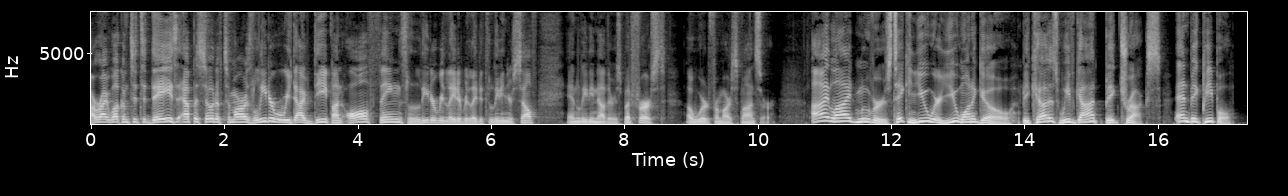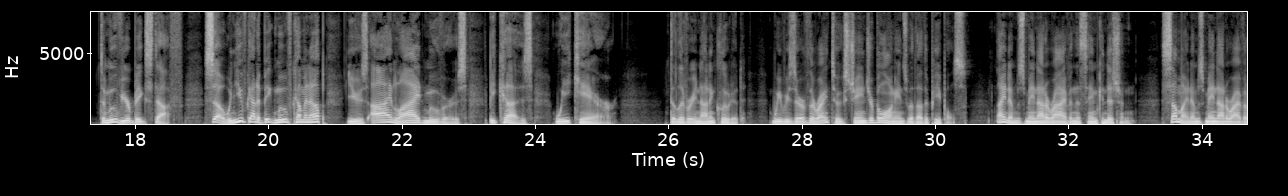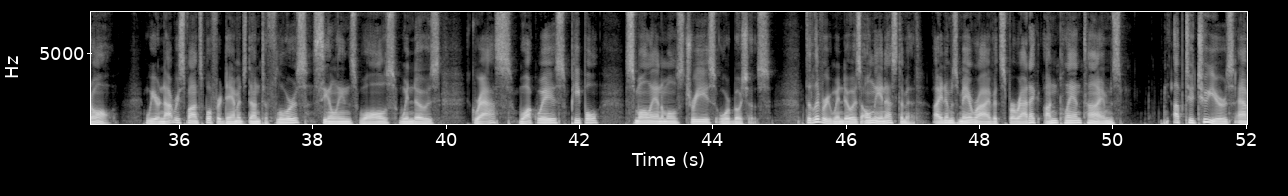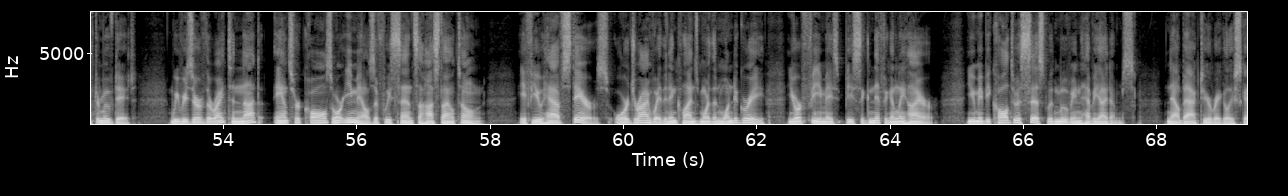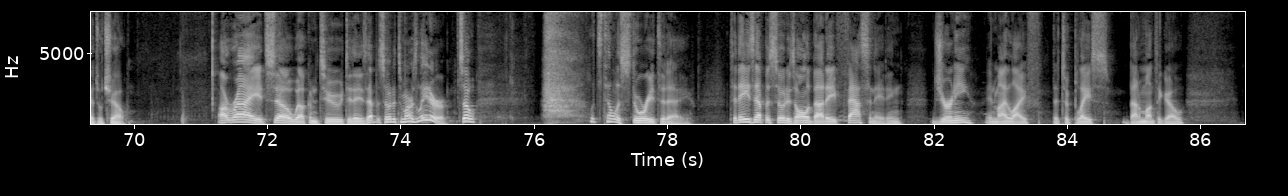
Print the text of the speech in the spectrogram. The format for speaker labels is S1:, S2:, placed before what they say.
S1: All right, welcome to today's episode of Tomorrow's Leader, where we dive deep on all things leader related, related to leading yourself and leading others. But first, a word from our sponsor. Allied Movers, taking you where you want to go because we've got big trucks and big people to move your big stuff. So when you've got a big move coming up, use Allied Movers because we care. Delivery not included. We reserve the right to exchange your belongings with other people's. Items may not arrive in the same condition. Some items may not arrive at all. We are not responsible for damage done to floors, ceilings, walls, windows, grass, walkways, people, small animals, trees, or bushes. Delivery window is only an estimate. Items may arrive at sporadic, unplanned times up to two years after move date. We reserve the right to not answer calls or emails if we sense a hostile tone. If you have stairs or driveway that inclines more than one degree, your fee may be significantly higher. You may be called to assist with moving heavy items. Now back to your regularly scheduled show. All right, so welcome to today's episode of Tomorrow's Leader. So let's tell a story today. Today's episode is all about a fascinating journey in my life that took place about a month ago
